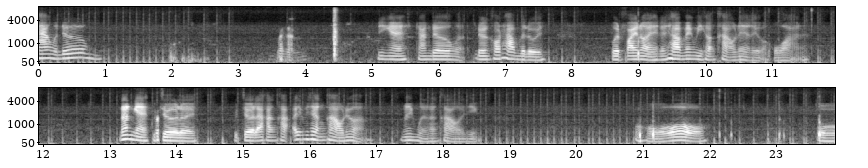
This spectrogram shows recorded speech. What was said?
ทางเหมือนเดิมไปนั้นนี่ไงทางเดิมอะ เดินเข้าถ้ำไปเลย เปิดไฟหน่อยในถ้ำแม่งมีค้างคาวแน่เลยว่ะกูว่านะนั่นไงกูเจอเลยกูเจอแล้วค้างคาวเอ้ยไม่ใช่ค้างคาวนี่หว่า ไม่งเหมือนค้างคาวจริงๆโอ้โห โอ้โห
